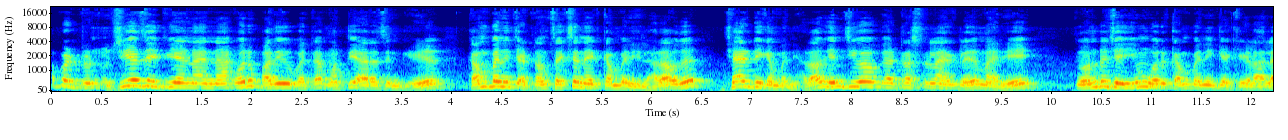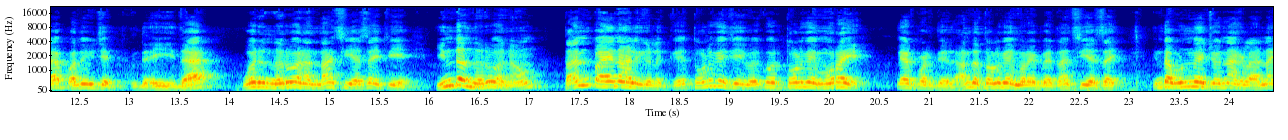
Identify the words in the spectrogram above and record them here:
அப்போ சிஎஸ்ஐடினா என்ன? ஒரு பதிவு பெற்ற மத்திய அரசின் கீழ் கம்பெனி சட்டம் செக்ஷன் எயிட் கம்பெனியில் அதாவது சேரிட்டி கம்பெனி அதாவது என்ஜிஓ ட்ரஸ்ட்லாம் இருக்குல்ல இதே மாதிரி. தொண்டு செய்யும் ஒரு கம்பெனிக்கு கீழால் பதிவு செய்த ஒரு நிறுவனம் தான் சிஎஸ்ஐடிஏ இந்த நிறுவனம் தன் பயனாளிகளுக்கு தொழுகை செய்வதற்கு ஒரு தொழுகை முறை ஏற்படுத்தியது. அந்த தொழுகை முறை பேர் தான் சிஎஸ்ஐ இந்த உண்மையை சொன்னாங்களான்னா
